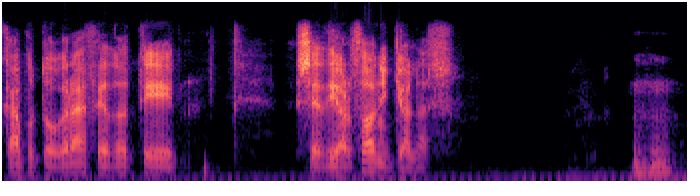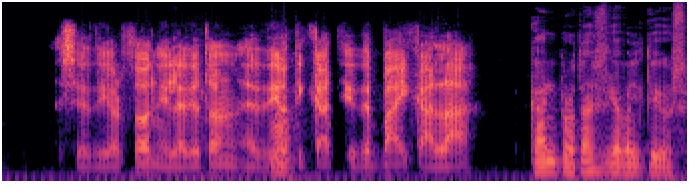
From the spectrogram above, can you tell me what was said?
Κάπου το γράφει εδώ ότι σε διορθώνει Σε διορθώνει, δηλαδή όταν δει ότι κάτι δεν πάει καλά. Κάνει προτάσεις για βελτίωση.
